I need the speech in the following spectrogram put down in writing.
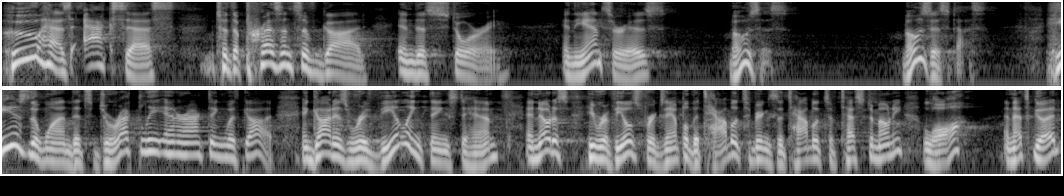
Who has access to the presence of God in this story? And the answer is Moses. Moses does. He is the one that's directly interacting with God. And God is revealing things to him. And notice he reveals, for example, the tablets. He brings the tablets of testimony, law, and that's good.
